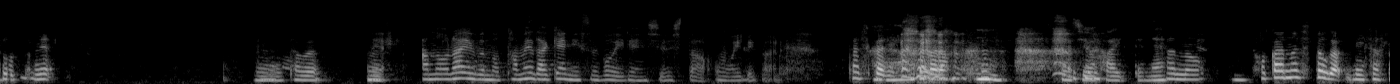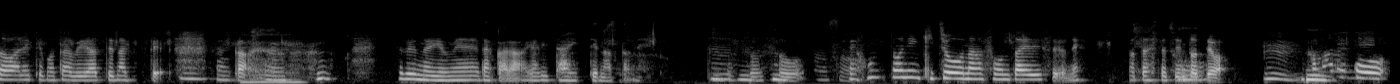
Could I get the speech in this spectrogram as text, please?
そうだね。うん多分。うん。ね、あのライブのためだけにすごい練習した思い出がある。確かに。だからうん。スタジオ入ってね。あのうん。他の人がに誘われても多分やってなくてなんか、えうん、夜の夢だからやりたいってなったね。うん。そうそう本当に貴重な存在ですよね。私たちにとっては。う。んうん。あまりこ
